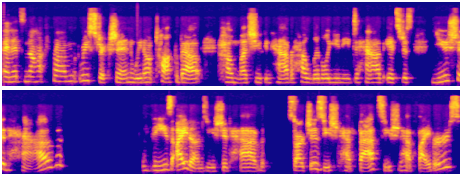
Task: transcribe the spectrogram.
And it's not from restriction. We don't talk about how much you can have or how little you need to have. It's just you should have these items. You should have starches, you should have fats, you should have fibers.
